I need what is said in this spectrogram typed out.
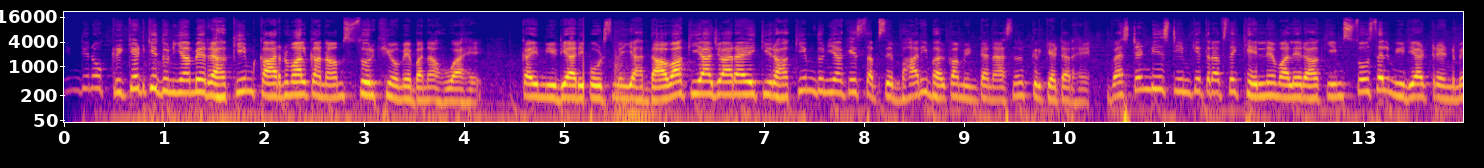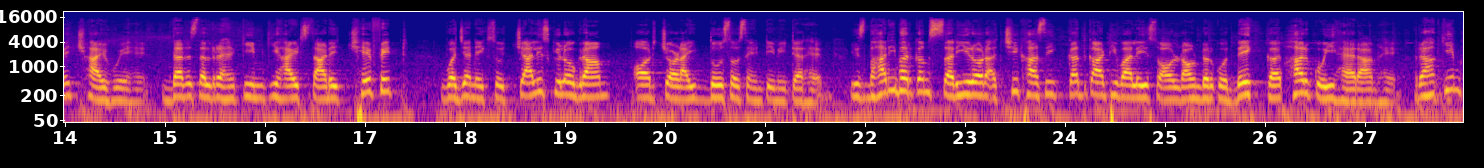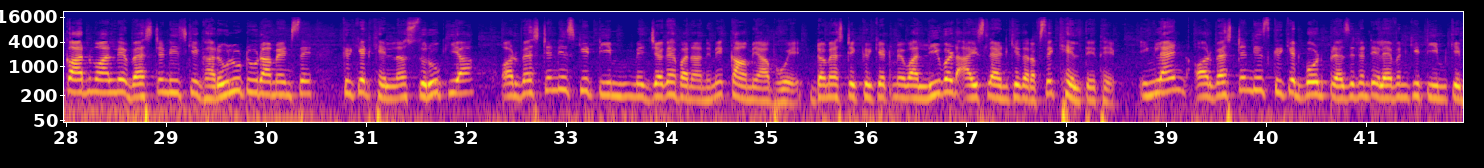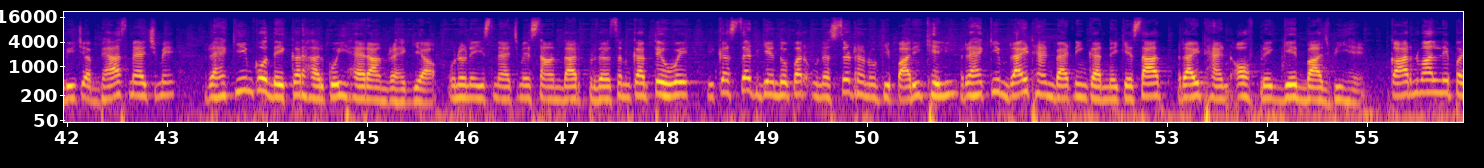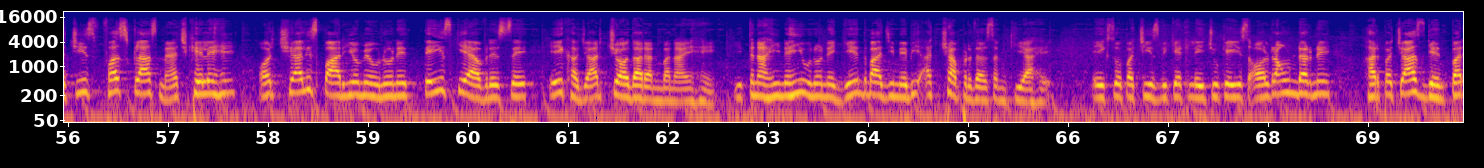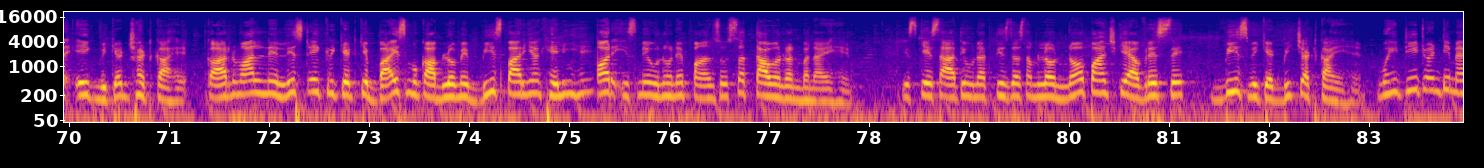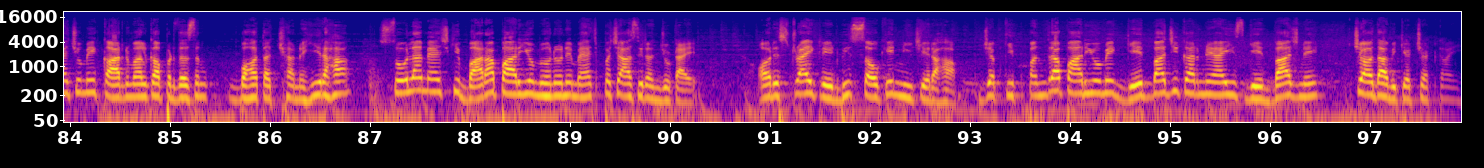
इन दिनों क्रिकेट की दुनिया में रहकीम कार्नवाल का नाम सुर्खियों में बना हुआ है कई मीडिया रिपोर्ट्स में यह दावा किया जा रहा है कि रहकीम दुनिया के सबसे भारी भरकम इंटरनेशनल क्रिकेटर हैं। वेस्टइंडीज टीम की तरफ़ से खेलने वाले रहकीम सोशल मीडिया ट्रेंड में छाए हुए हैं दरअसल रहकीम की हाइट साढ़े छह फीट, वज़न 140 किलोग्राम और चौड़ाई 200 सेंटीमीटर है। इस भारी भरकम शरीर और अच्छी खासी कद काठी वाले इस ऑलराउंडर को देखकर हर कोई हैरान है। रहकीम कार्नवाल ने वेस्ट इंडीज के घरेलू टूर्नामेंट से क्रिकेट खेलना शुरू किया और वेस्टइंडीज की टीम में जगह बनाने में कामयाब हुए। डोमेस्टिक क्रिकेट में वह लीवर्ड आइसलैंड की तरफ़ से खेलते थे। इंग्लैंड और West Indies cricket board president eleven की टीम के बीच अभ्यास मैच में रहकीम को देखकर हर कोई हैरान रह गया। उन्होंने इस मैच में शानदार प्रदर्शन करते हुए इकसठ गेंदों पर उनसठ रनों की पारी खेली। रहकीम राइट हैंड बैटिंग करने के साथ राइट हैंड ऑफ़ ब्रेक गेंदबाज भी हैं। कार्नवाल ने 25 फ़र्स्ट क्लास मैच खेले हैं और 46 पारियों में उन्होंने 23 के एवरेज से 1014 रन बनाए हैं। इतना ही नहीं, उन्होंने गेंदबाजी में भी अच्छा प्रदर्शन किया है। 125 विकेट ले चुके इस ऑलराउंडर ने, हर 50 गेंद पर एक विकेट झटका है। कार्नवाल ने लिस्ट ए क्रिकेट के 22 मुकाबलों में 20 पारियाँ खेली हैं और इसमें उन्होंने पाँच सौ सत्तावन रन बनाए हैं। इसके साथ ही उनतीस दशमलव नौ पाँच के एवरेज से 20 विकेट भी चटकाए हैं। वहीं टी मैचों में कार्नवाल का प्रदर्शन बहुत अच्छा नहीं रहा। 16 मैच की 12 पारियों में उन्होंने मैच पचासी रन जुटाए और स्ट्राइक रेट भी 100 के नीचे रहा, जबकि 15 पारियों में गेंदबाजी करने आई इस गेंदबाज ने 14 विकेट चटकाए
